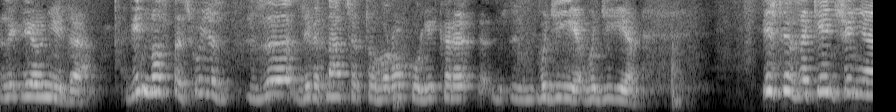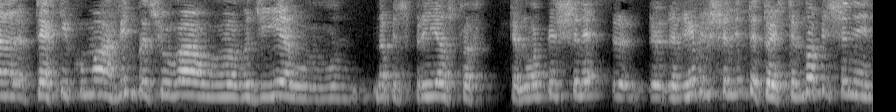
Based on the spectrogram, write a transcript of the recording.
Леоніда. Він у нас працює з- з 19-го року лікаря водієм. водієм. Після закінчення технікума він працював водієм на підприємствах Тернопільщини, е, е, тобто Тернопільщини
